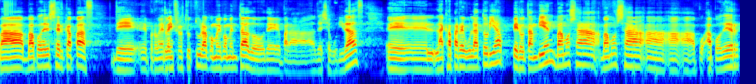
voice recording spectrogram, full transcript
Va, va, a poder ser capaz de, proveer la infraestructura, como he comentado, de, seguridad, eh, la capa regulatoria, pero también vamos a, poder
